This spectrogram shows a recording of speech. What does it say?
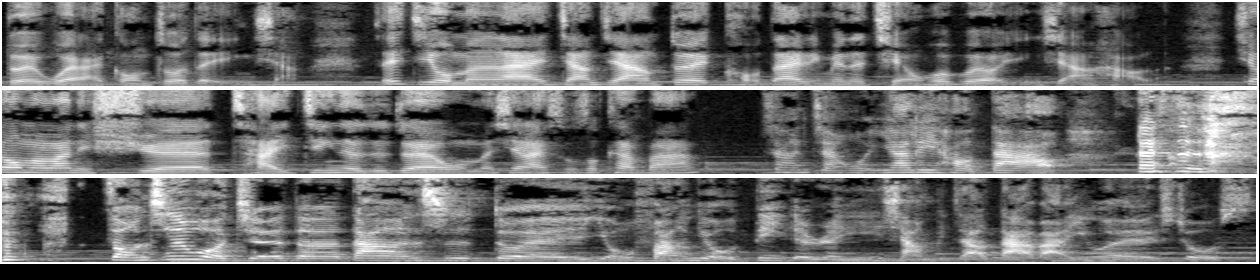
对未来工作的影响，这一集我们来讲讲对口袋里面的钱会不会有影响。好了，气候妈妈，你学财经的对不对？我们先来说说看吧。这样讲我压力好大哦。但是，总之我觉得当然是对有房有地的人影响比较大吧，因为就是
